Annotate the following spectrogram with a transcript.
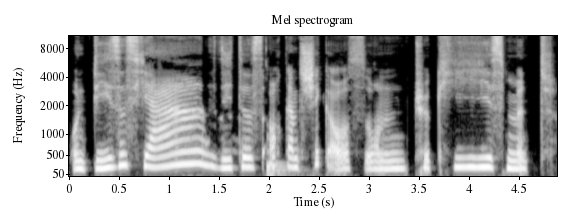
Und dieses Jahr sieht es auch ganz schick aus. So ein Türkis mit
